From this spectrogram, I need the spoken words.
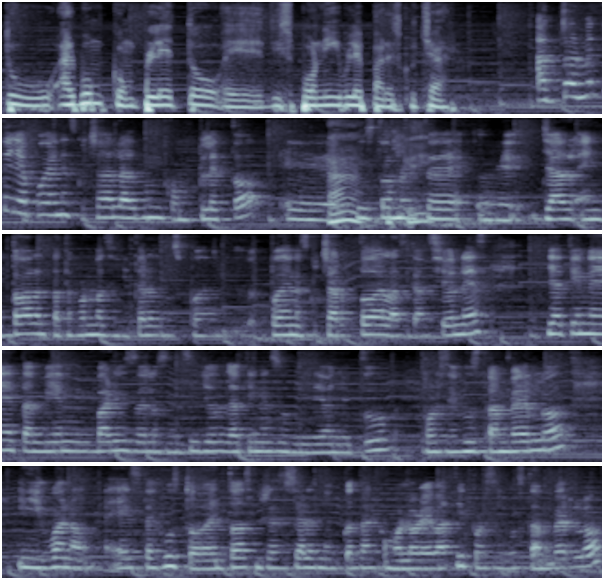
tu álbum completo eh, disponible para escuchar? Actualmente ya pueden escuchar el álbum completo. Eh, ah, justamente eh, ya en todas las plataformas digitales pueden, pueden escuchar todas las canciones. Ya tiene también varios de los sencillos, ya tienen su video en YouTube, por si gustan verlo. Y bueno, este justo en todas mis redes sociales me encuentran como Lore Bati, por si gustan verlo.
